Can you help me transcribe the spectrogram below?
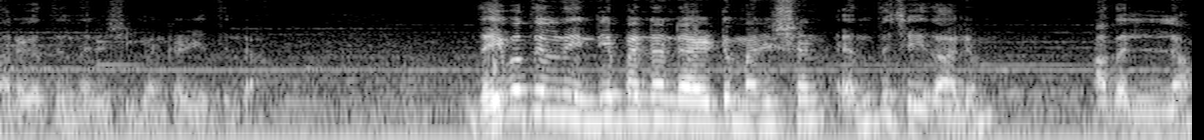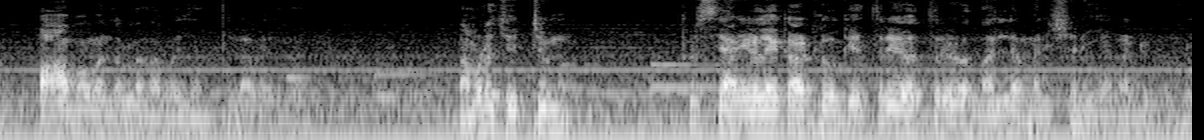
നരകത്തിൽ നിന്ന് രക്ഷിക്കാൻ കഴിയത്തില്ല. ദൈവത്തിൽ നിന്ന് ഇൻഡിപെൻഡന്റ് ആയിട്ട് മനുഷ്യൻ എന്ത് ചെയ്താലും അതെല്ലാം പാപം എന്നുള്ള നിർവചനത്തിലാണ് വരുന്നത്. നമ്മുടെ ചുറ്റും ക്രിസ്ത്യാനികളെക്കാട്ടിലും ഒക്കെ എത്രയോ എത്രയോ നല്ല മനുഷ്യനെ ഞാൻ കണ്ടിട്ടുണ്ട്.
